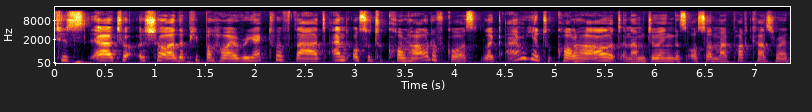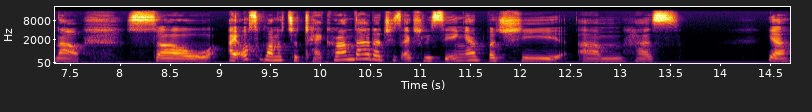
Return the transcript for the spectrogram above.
to uh, to show other people how I react with that, and also to call her out, of course. Like I'm here to call her out, and I'm doing this also on my podcast right now. So I also wanted to tag her on that, that she's actually seeing it, but she um has, yeah,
